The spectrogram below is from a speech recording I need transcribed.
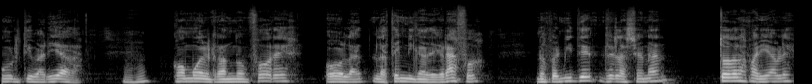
multivariadas, como el Random Forest o la, técnica de grafos, nos permite relacionar todas las variables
